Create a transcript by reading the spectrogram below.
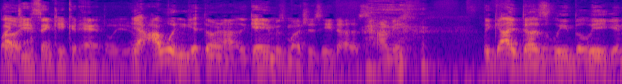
Like, Oh, do you think he could handle you? yeah, I wouldn't get thrown out of the game as much as he does. I mean, the guy does lead the league in,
